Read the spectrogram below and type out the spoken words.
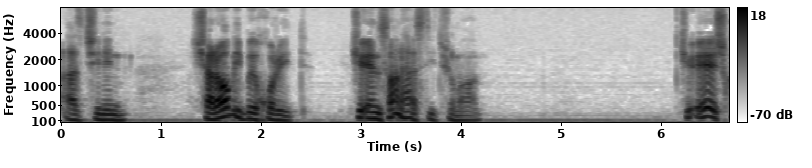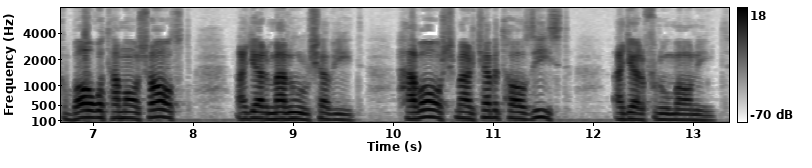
از چنین شرابی بخورید. که انسان هستید شما؟ که عشق باغ و تماشاست اگر ملول شوید. هواش مرکب تازی است اگر فرومانید.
